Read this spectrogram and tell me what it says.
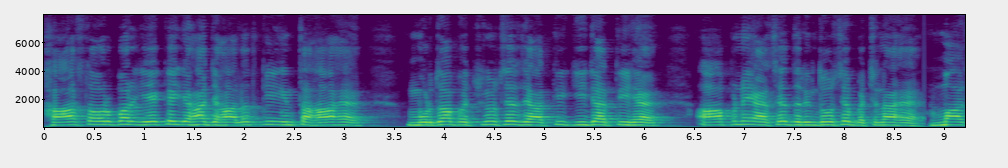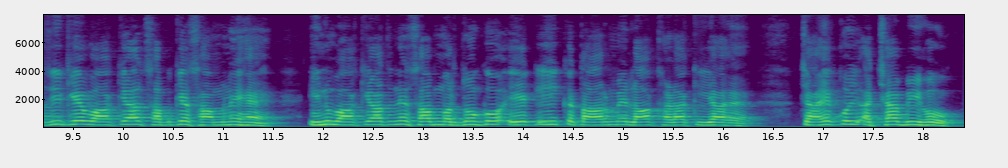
ख़ास तौर पर यह कि यहाँ जहालत की इंतहा है। मुर्दा बच्चियों से ज़्यादती की जाती है। आपने ऐसे दरिंदों से बचना है। माजी के वाक़ात सबके सामने हैं। इन वाक़ात ने सब मर्दों को एक ही कतार में ला खड़ा किया है। चाहे कोई अच्छा भी हो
